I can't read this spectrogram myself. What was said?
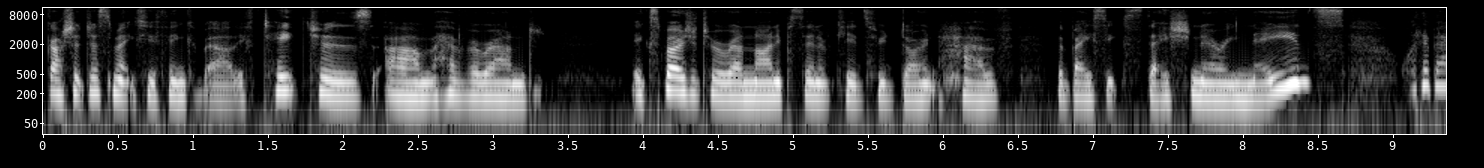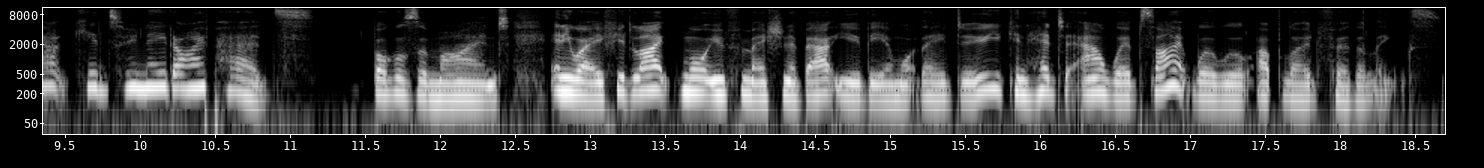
Gosh, it just makes you think about if teachers um, have around exposure to around 90% of kids who don't have the basic stationary needs. What about kids who need iPads? Boggles the mind. Anyway, if you'd like more information about Yoobi and what they do, you can head to our website where we'll upload further links.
